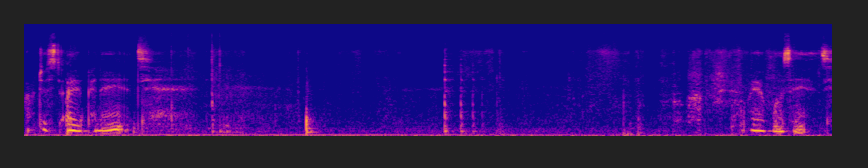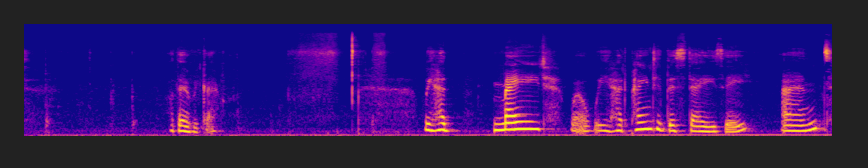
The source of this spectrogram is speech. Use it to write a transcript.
I'll just open it. Where was it? Oh, there we go. We had made, well, we had painted this daisy and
